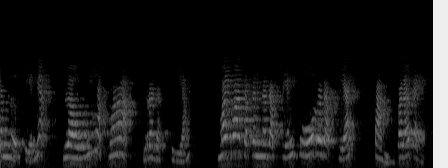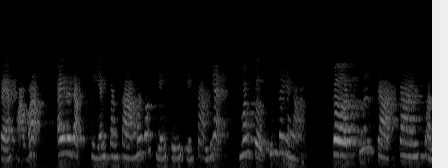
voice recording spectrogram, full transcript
กำเนิดเสียงเนี่ย เราเรียกว่าระดับเสียง ไม่ว่าจะเป็นระดับเสียงสูงระดับเสียงต่ำก็แล้วแต่แต่ถามว่าไอระดับเสียงต่างๆ ไม่ว่าเสียงสูงเสียงต่ำเนี่ย มันเกิดขึ้นได้ยังไง เกิดขึ้นจากการสั่น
